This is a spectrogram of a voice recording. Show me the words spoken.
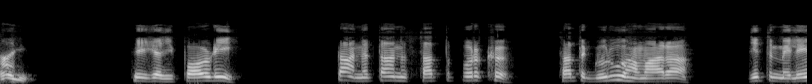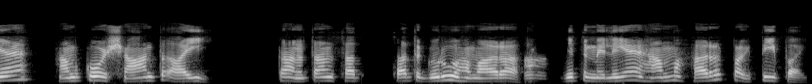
ਹਾਂਜੀ। ਠੀਕ ਹੈ ਜੀ ਪੌੜੀ। ਧੰਨ ਧੰਨ ਸਤਪੁਰਖ ਸਤ ਗੁਰੂ ਹਮਾਰਾ ਜਿਤ ਮਿਲਿਆ ਹਮਕੋ ਸ਼ਾਂਤ ਆਈ। ਧੰਨ ਧੰਨ ਸਤ ਸਤ ਗੁਰੂ ਹਮਾਰਾ ਜਿਤ ਮਿਲਿਆ ਹਮ ਹਰ ਭਗਤੀ ਪਾਈ।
